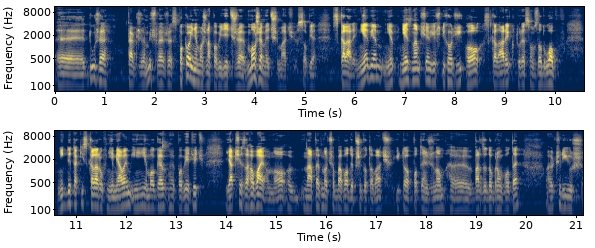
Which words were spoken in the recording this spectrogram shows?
e, duże. Także myślę, że spokojnie można powiedzieć, że możemy trzymać sobie skalary. Nie wiem, nie, nie znam się, jeśli chodzi o skalary, które są z odłowów. Nigdy takich skalarów nie miałem i nie mogę powiedzieć, jak się zachowają. No, na pewno trzeba wodę przygotować i to potężną, e, bardzo dobrą wodę e, czyli już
